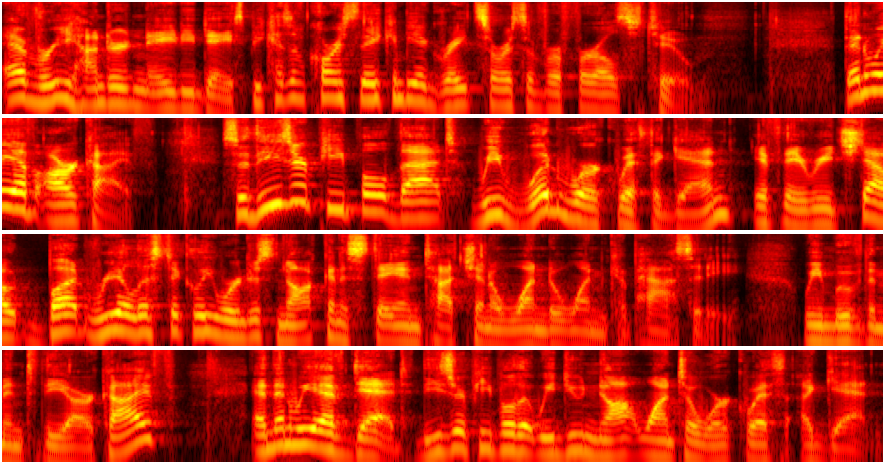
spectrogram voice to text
every 180 days because, of course, they can be a great source of referrals too. Then we have archive. So these are people that we would work with again if they reached out, but realistically, we're just not going to stay in touch in a one to one capacity. We move them into the archive. And then we have dead. These are people that we do not want to work with again.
